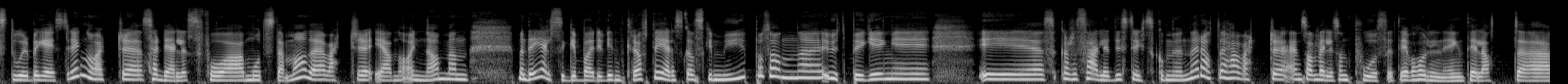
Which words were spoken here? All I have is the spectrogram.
stor begeistring og vært eh, særdeles få motstemmer. Det har vært en og annen, men, men, det gjelder ikke bare vindkraft. Det gjelder ganske mye på sånn eh, utbygging i, i kanskje særlig distriktskommuner. At det har vært en sånn veldig sånn positiv holdning til at uh,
